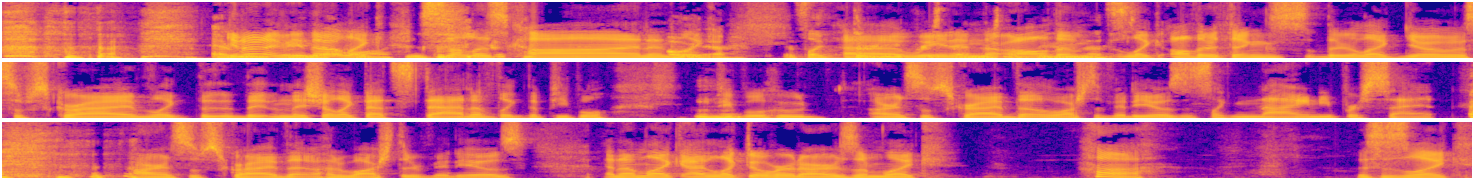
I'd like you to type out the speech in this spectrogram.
you know what I mean? Though, like. SunlessKhan and oh like yeah, it's like uh, wait and all them like other things. They're like, yo, subscribe. Like, the, the, and they show like that stat of like the people, Mhm. people who aren't subscribed that watch the videos. It's like ninety percent aren't subscribed that had watched their videos. And I'm like, I looked over at ours. I'm like, huh, this is like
